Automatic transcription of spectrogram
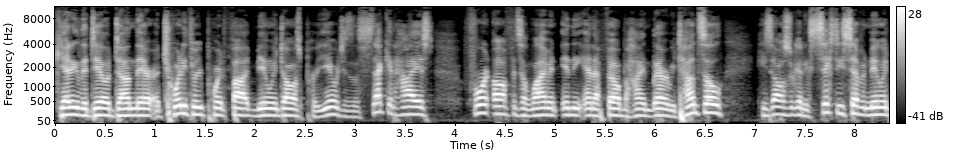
getting the deal done there at $23.5 million per year, which is the second highest for an offensive lineman in the NFL behind Larry Tunsil. He's also getting $67 million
